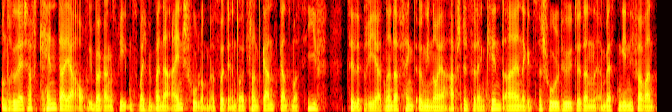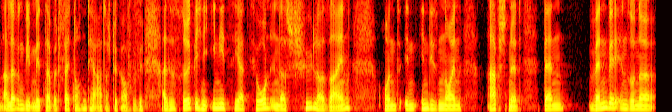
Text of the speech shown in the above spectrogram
unsere Gesellschaft kennt da ja auch Übergangsriten, zum Beispiel bei einer Einschulung. Das wird ja in Deutschland ganz, ganz massiv zelebriert. Ne? Da fängt irgendwie ein neuer Abschnitt für dein Kind ein, da gibt's eine Schultüte, dann am besten gehen die Verwandten alle irgendwie mit, da wird vielleicht noch ein Theaterstück aufgeführt. Also es ist wirklich eine Initiation in das Schülersein und in, in diesen neuen Abschnitt. Denn wenn wir in so eine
